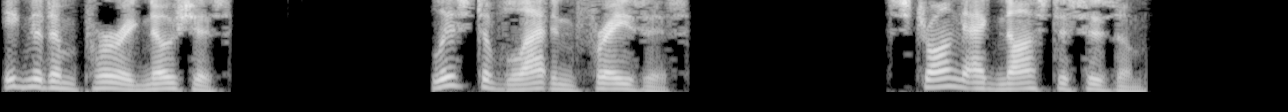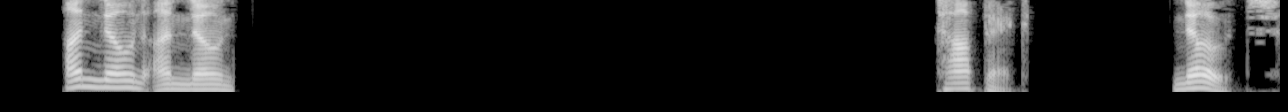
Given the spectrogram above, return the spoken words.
Ignotum per ignotius List of Latin phrases. Strong agnosticism. Unknown unknown. Topic. Notes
